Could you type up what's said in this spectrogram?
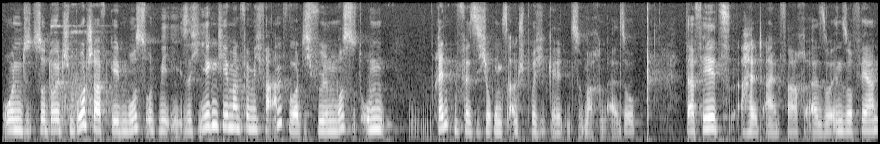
und zur deutschen Botschaft gehen muss und mir, sich irgendjemand für mich verantwortlich fühlen muss, um Rentenversicherungsansprüche geltend zu machen. Also da fehlt es halt einfach. Also insofern,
